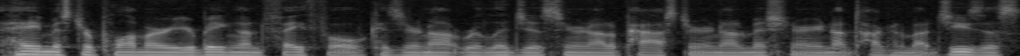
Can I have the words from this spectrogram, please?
hey, Mr. Plumber, you're being unfaithful because you're not religious, you're not a pastor, you're not a missionary, you're not talking about Jesus.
